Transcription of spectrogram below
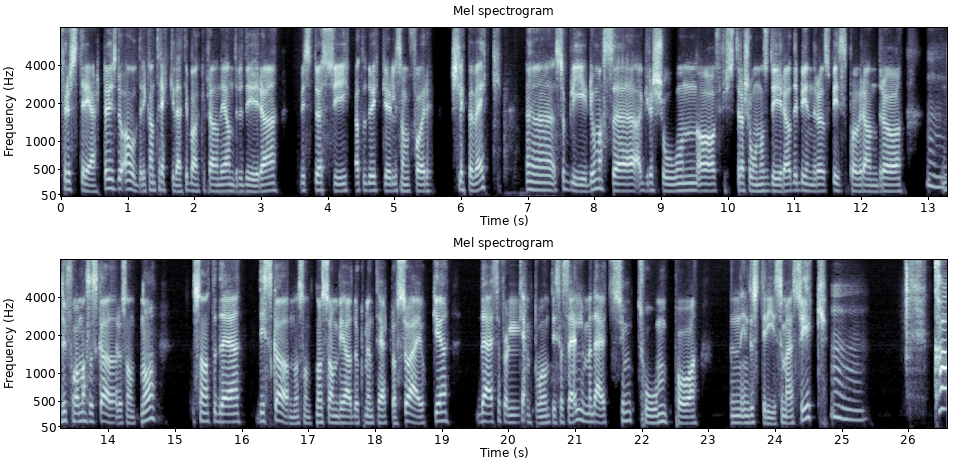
frustrerte hvis du aldri kan trekke deg tilbake fra de andre dyra. Hvis du er syk, at du ikke liksom får slippe vekk. Eh, så blir det jo masse aggresjon og frustrasjon hos dyra, og de begynner å spise på hverandre, og mm. du får masse skader og sånt nå. Sånn at det, de skadene og sånt nå som vi har dokumentert også, er jo ikke Det er selvfølgelig kjempevondt i seg selv, men det er jo et symptom på en industri som er syk. Mm. Hva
